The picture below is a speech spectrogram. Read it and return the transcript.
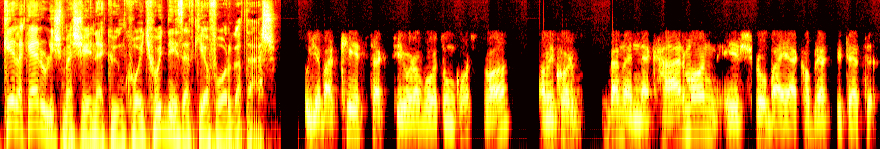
Kérlek, erről is mesélj nekünk, hogy hogy nézett ki a forgatás. Ugyebár két szekcióra voltunk osztva, amikor bemennek hárman, és próbálják a Brad Pittet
